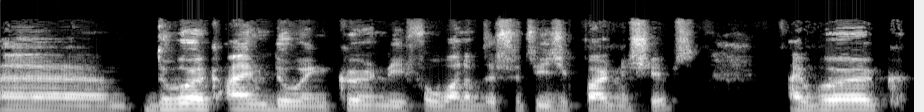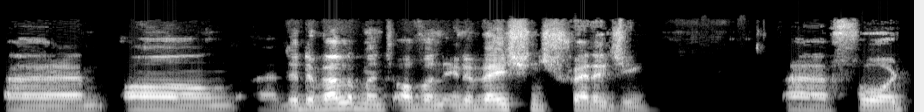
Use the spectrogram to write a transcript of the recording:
um, the work I'm doing currently for one of the strategic partnerships. I work um, on the development of an innovation strategy uh, for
